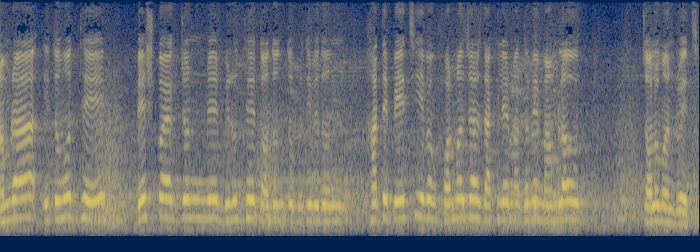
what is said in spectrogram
আমরা ইতোমধ্যে বেশ কয়েকজনের বিরুদ্ধে তদন্ত প্রতিবেদন হাতে পেয়েছি এবং ফর্মাল চার্জ দাখিলের মাধ্যমে মামলাও চলমান রয়েছে।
